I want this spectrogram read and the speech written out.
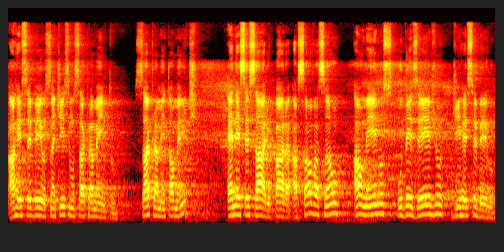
a receber o Santíssimo Sacramento sacramentalmente, é necessário para a salvação, ao menos, o desejo de recebê-lo.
